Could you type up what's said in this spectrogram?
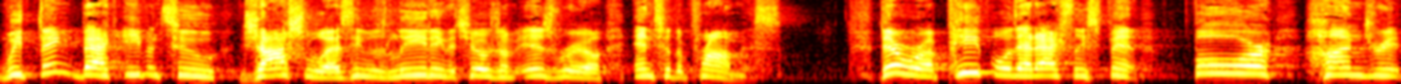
We think back even to Joshua as he was leading the children of Israel into the promise. There were a people that actually spent 400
